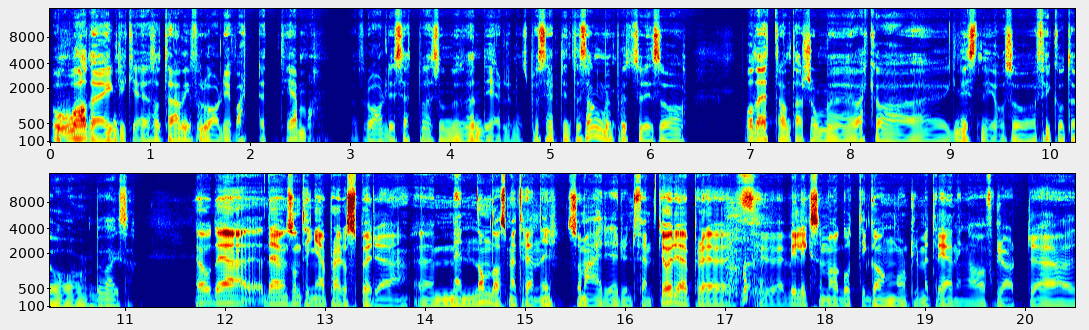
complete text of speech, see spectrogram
Og hun hadde egentlig ikke, altså Trening for har aldri vært et tema. For hun har aldri sett på det som nødvendig eller noe spesielt interessant, men plutselig så var det et eller annet der som eh, vekka gnisten i, og så fikk hun til å bevege seg. Ja, det, det, er en sånn ting jeg pleier å spørre uh, menn om, da, som jeg trener, som er rundt 50 år. Pleier, før vi liksom har gått i gang ordentlig med treninga og forklart uh,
